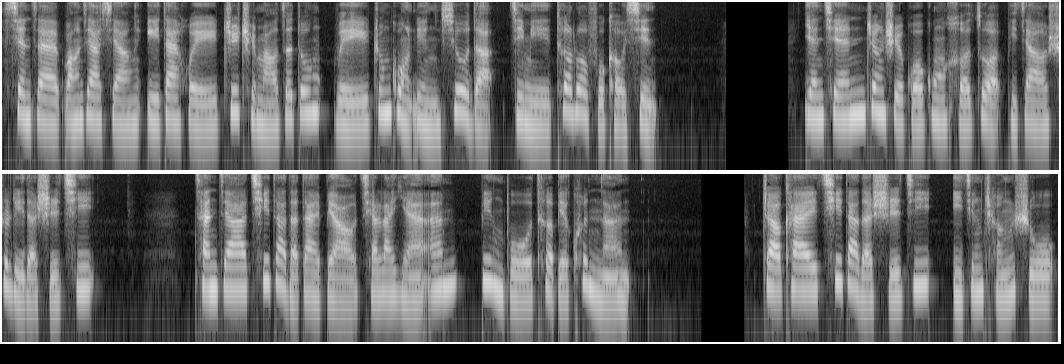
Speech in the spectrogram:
现在，王稼祥已带回支持毛泽东为中共领袖的季米特洛夫口信。眼前正是国共合作比较顺利的时期，参加七大的代表前来延安并不特别困难。召开七大的时机已经成熟。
